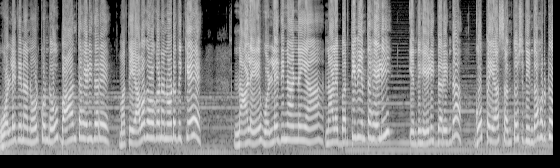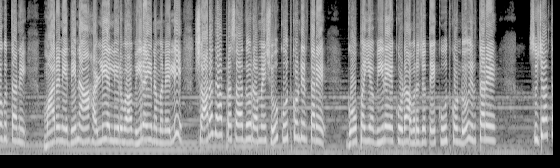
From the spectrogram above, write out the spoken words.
ಒಳ್ಳೆ ದಿನ ನೋಡ್ಕೊಂಡು ಬಾ ಅಂತ ಹೇಳಿದ್ದಾರೆ ಮತ್ತೆ ಯಾವಾಗ ಹೋಗೋಣ ನೋಡೋದಕ್ಕೆ? ನಾಳೆ ಒಳ್ಳೆ ದಿನ ಅಣ್ಣಯ್ಯ, ನಾಳೆ ಬರ್ತೀವಿ ಅಂತ ಹೇಳಿ? ಎಂದು ಹೇಳಿದ್ದರಿಂದ ಗೋಪಯ್ಯ ಸಂತೋಷದಿಂದ ಹೊರಟು ಹೋಗುತ್ತಾನೆ. ಮಾರನೇ ದಿನ ಹಳ್ಳಿಯಲ್ಲಿರುವ ವೀರಯ್ಯನ ಮನೆಯಲ್ಲಿ ಶಾರದಾ ಪ್ರಸಾದ್, ರಮೇಶು ಕೂತ್ಕೊಂಡಿರ್ತಾರೆ. ಗೋಪಯ್ಯ, ವೀರಯ್ಯ ಕೂಡ ಅವರ ಜೊತೆ ಕೂತ್ಕೊಂಡು ಇರ್ತಾರೆ. ಸುಜಾತ,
